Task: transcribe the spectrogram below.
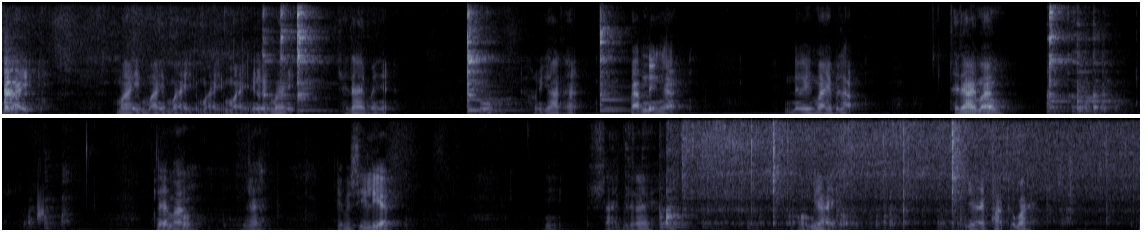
ไม่ ไม่ไม่ไม่ไม่ไม่เลยไม่ใช้ได้ไหมเนี่ยโอ้ขออนุญาตฮะแป๊บหนึ่งฮะเนยไหม้ไปละใช้ได้มั้งได้มั้งนะอย่าไปซีเรียสนี่ใส่ไปเลยหอมใหญ่หอมใหญ่ผัดเข้าไปโม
